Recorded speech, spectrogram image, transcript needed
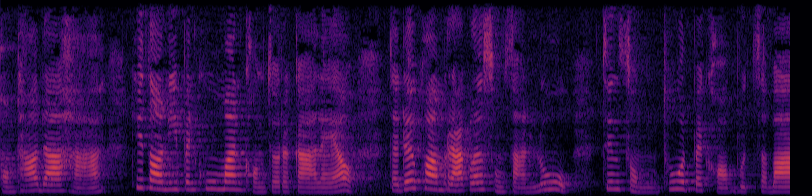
ของเท้าดาหา ที่ตอนนี้เป็นคู่มั่นของจรกาแล้ว แต่ด้วยความรักและสงสารลูก จึงส่งทูตไปขอบุษบา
